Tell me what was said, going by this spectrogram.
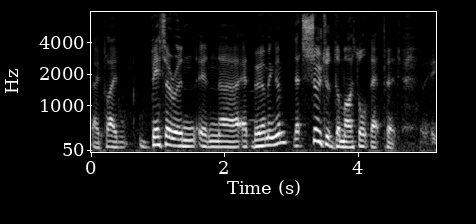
They played better in, in uh, at Birmingham. That suited them, I thought, that pitch.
